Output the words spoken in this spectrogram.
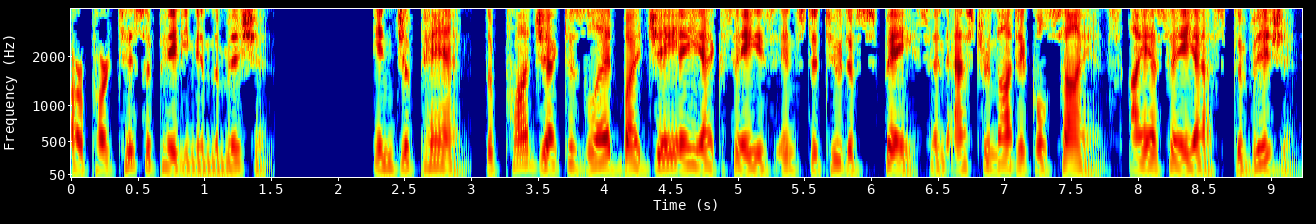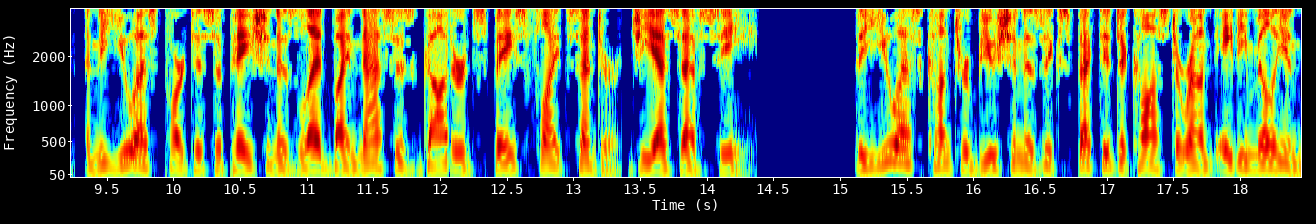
are participating in the mission. In Japan, the project is led by JAXA's Institute of Space and Astronautical Science division, and the U.S. participation is led by NASA's Goddard Space Flight Center GSFC. The U.S. contribution is expected to cost around $80 million,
